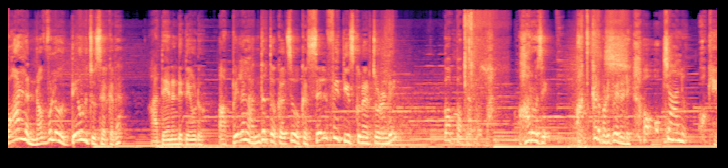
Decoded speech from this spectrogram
వాళ్ళ నవ్వులో దేవుని చూశారు కదా? అదేనండి దేవుడు. ఆ పిల్లలందరితో కలిసి ఒక సెల్ఫీ తీసుకున్నారు చూడండి. ఆ రోజే అక్కడ పడిపోయానండి. చాలు. ఓకే.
